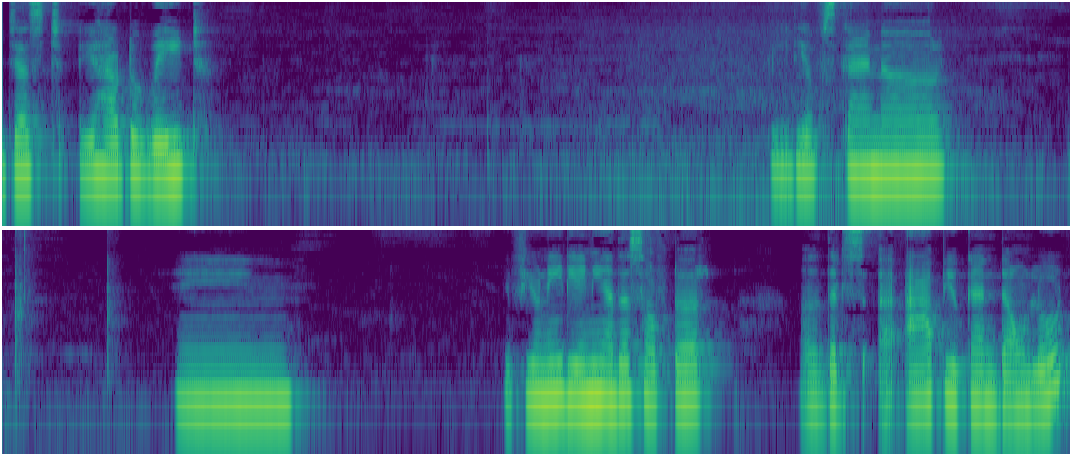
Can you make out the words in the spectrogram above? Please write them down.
just you have to wait. PDF scanner, and if you need any other software uh, that's app you can download.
